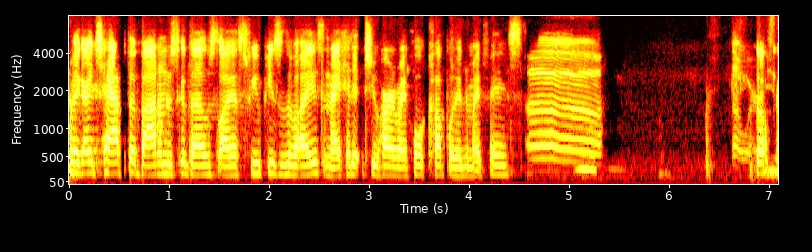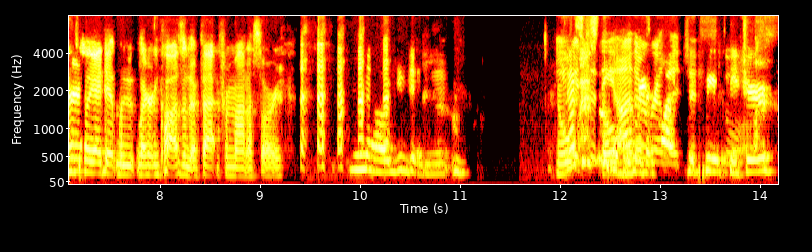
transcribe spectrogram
Like I tapped the bottom just to get those last few pieces of ice, and I hit it too hard. And my whole cup went into my face. Uh, so apparently, I didn't learn cause and effect from Montessori. no, you didn't. Nope. That's just the other religious be a teacher.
